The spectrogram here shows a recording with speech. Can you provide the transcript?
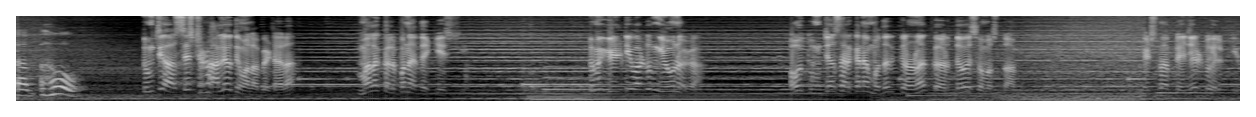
अ, हो. तुमचे असिस्टंट आले होते मला भेटायला. मला कल्पना आहे त्या केसची तुम्ही गिल्टी वाटून घेऊ नका. हो तुमच्यासारख्यांना मदत करणं कर्तव्य समजतो आम्ही. It's my pleasure to help you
